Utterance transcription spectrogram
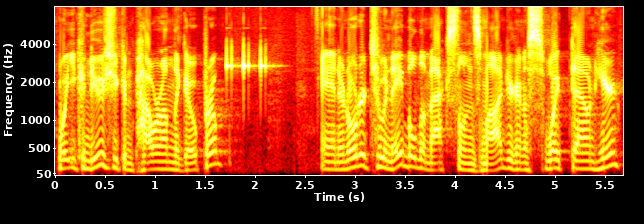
what you can do is you can power on the GoPro. And in order to enable the Max Lens mod, you're gonna swipe down here.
